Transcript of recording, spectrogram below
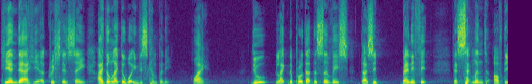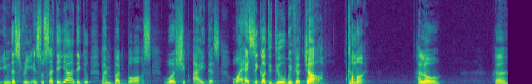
here and there, I hear Christians saying, I don't like to work in this company. Why? Do you like the product, the service? Does it benefit that segment of the industry and society, yeah, they do. But, but boss, worship idols. What has it got to do with your job? Come on. Hello? Huh?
